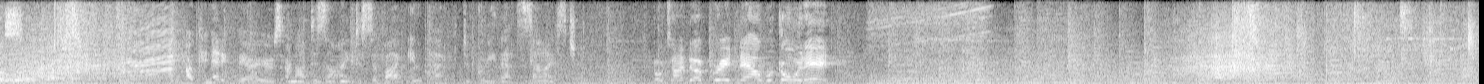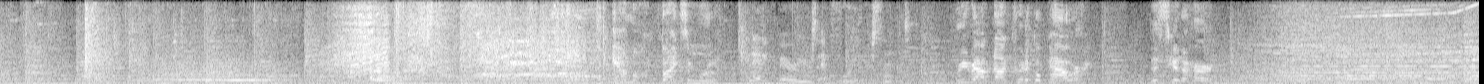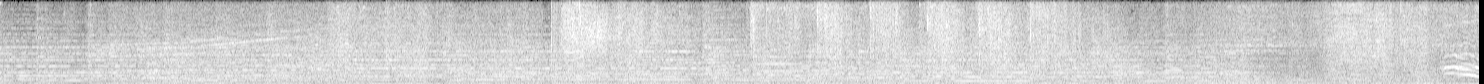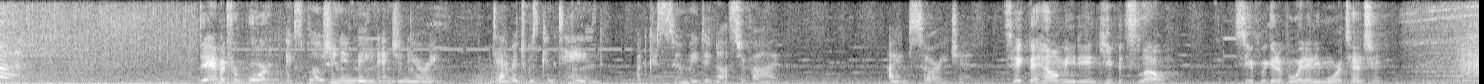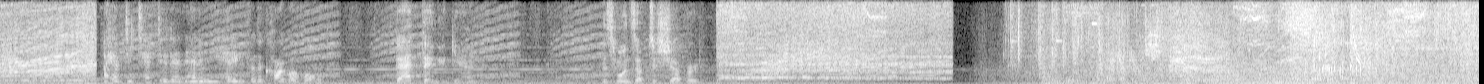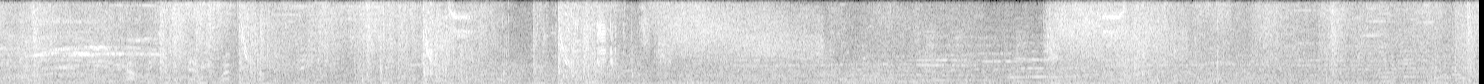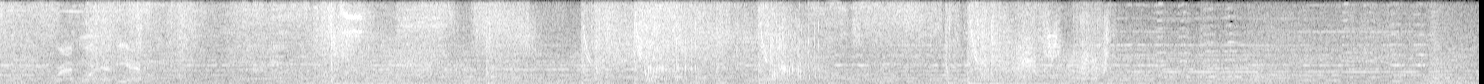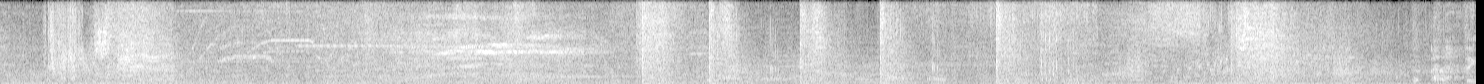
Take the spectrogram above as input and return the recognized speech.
Goes so fast. Our kinetic barriers are not designed to survive impact with debris that size, Jim. No time to upgrade now, we're going in! Come on, find some room. Kinetic barriers at 40%. Reroute non-critical power. This is gonna hurt. Explosion in main engineering. Damage was contained, but Kasumi did not survive. I am sorry, Jeff. Take the helm, EDI, and keep it slow. See if we can avoid any more attention. I have detected an enemy heading for the cargo hold. That thing again. This one's up to Shepard.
